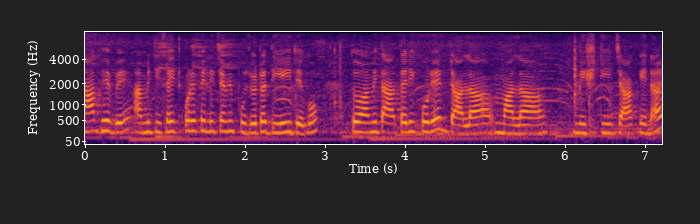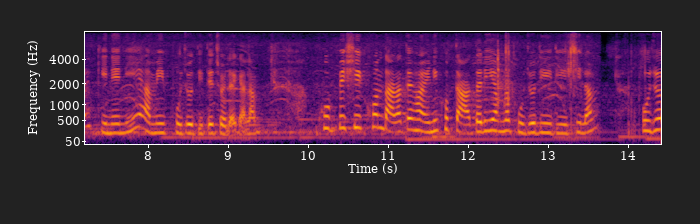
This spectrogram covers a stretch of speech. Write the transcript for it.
না ভেবে আমি ডিসাইড করে ফেলি যে আমি পুজোটা দিয়েই দেব। তো আমি তাড়াতাড়ি করে ডালা, মালা, মিষ্টি, যা কেনার কিনে নিয়ে আমি পুজো দিতে চলে গেলাম। খুব বেশিক্ষণ দাঁড়াতে হয়নি, খুব তাড়াতাড়ি আমরা পুজো দিয়ে দিয়েছিলাম। পুজো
